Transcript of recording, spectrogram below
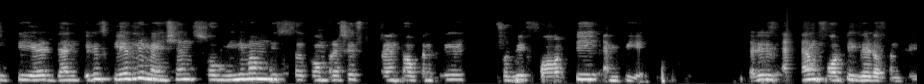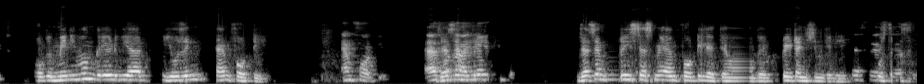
58 then it is clearly mentioned. So minimum this uh, compressive strength of concrete should be 40 MPa that is M40 grade of concrete. Okay minimum grade we are using M40 M40 as जैसे हम प्री सेस में एम फोर्टी लेते हो प्री टेंशन के लिए। उस तरह से।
